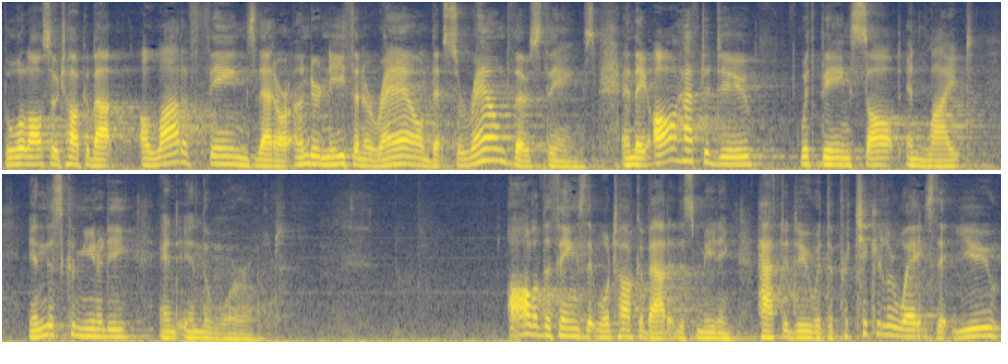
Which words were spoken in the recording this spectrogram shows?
But we'll also talk about a lot of things that are underneath and around that surround those things. And they all have to do with being salt and light in this community and in the world all of the things that we'll talk about at this meeting have to do with the particular ways that you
